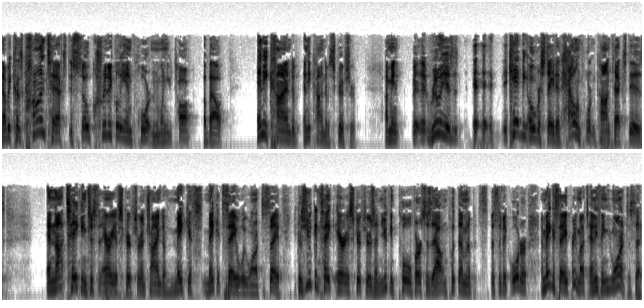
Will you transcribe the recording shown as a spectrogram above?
Now, because context is so critically important when you talk about any kind of any kind of scripture. I mean, It, it really is. It, it, it can't be overstated how important context is, and not taking just an area of scripture and trying to make it make it say what we want it to say. Because you can take area of scriptures and you can pull verses out and put them in a specific order and make it say pretty much anything you want it to say.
